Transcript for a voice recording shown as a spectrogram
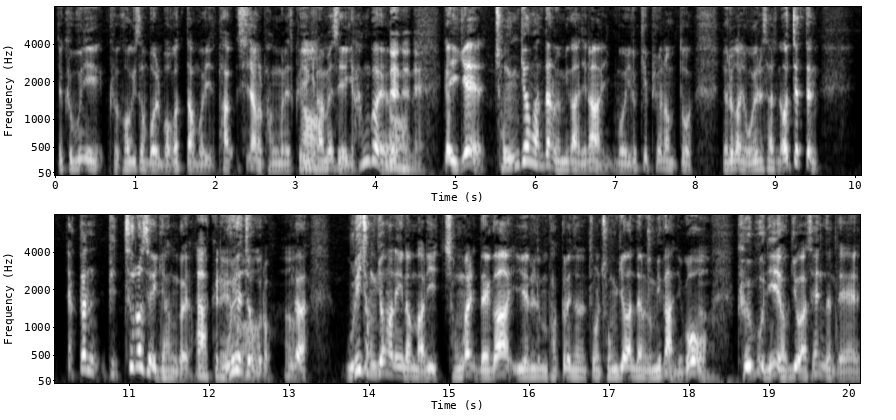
이제 그분이 그 거기서 뭘 먹었다 뭐 시장을 방문해서 그 얘기를 어. 하면서 얘기를 한 거예요. 네네네. 그러니까 이게 존경한다는 의미가 아니라 뭐 이렇게 표현하면 또 여러 가지 오해를 사는 어쨌든 약간 비틀어서 얘기한 거예요. 아, 그래요? 우회적으로. 그러니까 어. 우리 존경하는이란 말이 정말 내가 예를 들면 박근혜 전 대통령을 존경한다는 의미가 아니고 어. 그분이 여기 와서 했는데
